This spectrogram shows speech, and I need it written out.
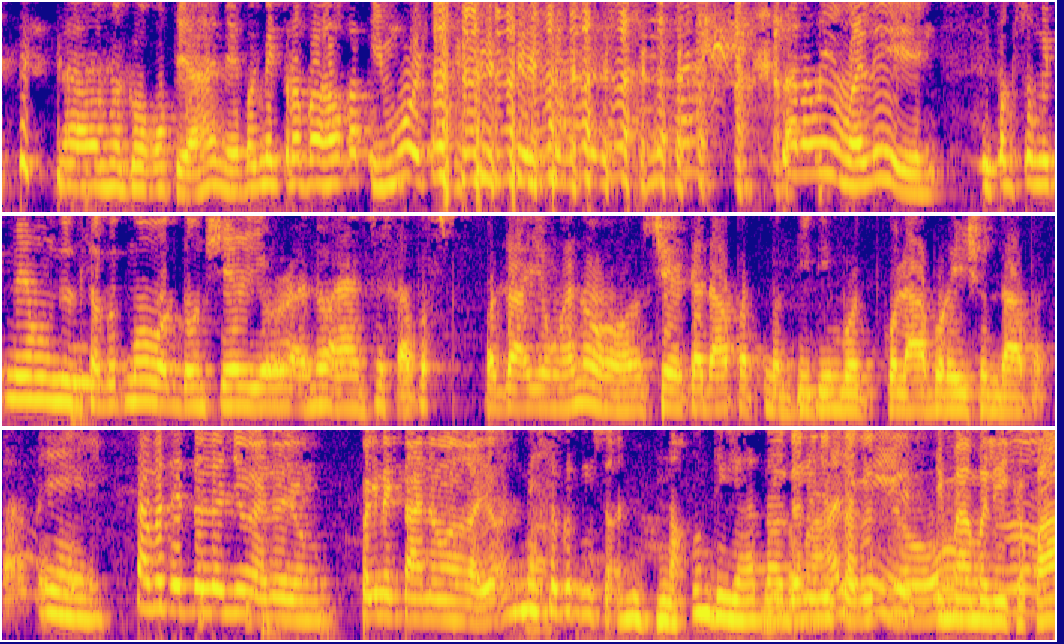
na huwag magkukopyahan eh. Pag nagtrabaho ka, teamwork. Parang may mali eh. Ipagsungit mo yung sagot mo, wag don't share your ano answers. Tapos pag ah, yung ano, share ka dapat, magti-teamwork, collaboration dapat. Parang eh. Tapos ito lang yung ano, yung pag nagtanong kayo, ano may sagot mo sa ano? Naku, hindi yata. Ganun yung sagot eh, eh. oo. Imamali ka pa.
